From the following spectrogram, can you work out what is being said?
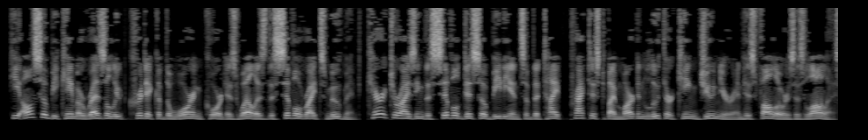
He also became a resolute critic of the Warren Court as well as the civil rights movement, characterizing the civil disobedience of the type practiced by Martin Luther King Jr. and his followers as lawless.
